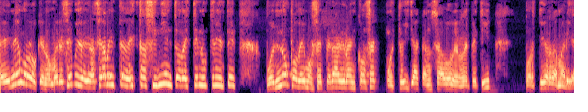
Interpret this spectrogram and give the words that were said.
Tenemos lo que nos merecemos y desgraciadamente de este nacimiento, de este nutriente, pues no podemos esperar gran cosa, como estoy ya cansado de repetir por tierra, María.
